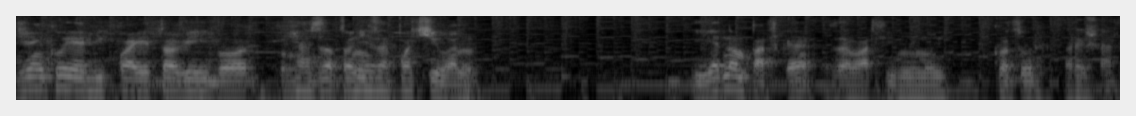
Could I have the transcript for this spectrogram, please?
Dziękuję Big Quietowi, bo ja za to nie zapłaciłem. I jedną paczkę załatwił mi mój kocur Ryszard.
